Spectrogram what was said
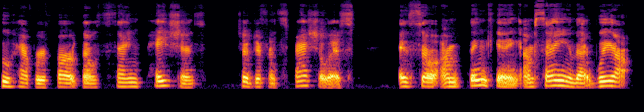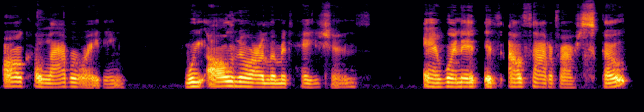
who have referred those same patients to different specialists. And so I'm thinking, I'm saying that we are all collaborating. We all know our limitations. And when it is outside of our scope,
